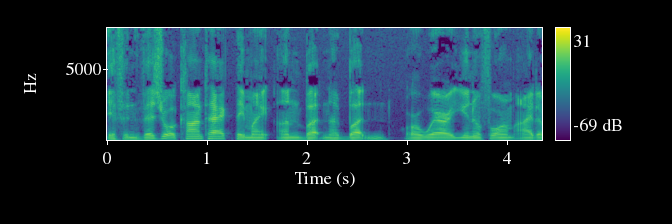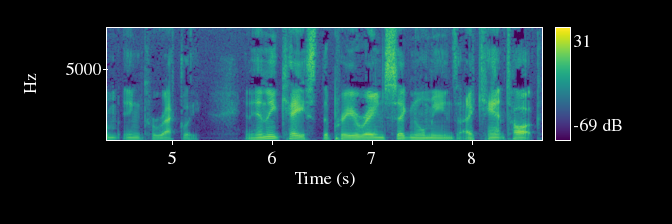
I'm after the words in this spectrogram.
If in visual contact, they might unbutton a button or wear a uniform item incorrectly. In any case, the prearranged signal means I can't talk.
